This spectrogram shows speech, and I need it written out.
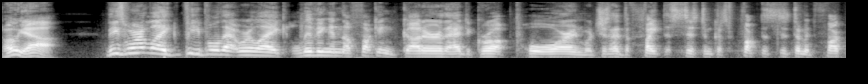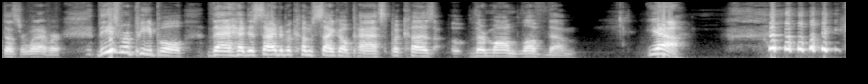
Oh yeah, These weren't like people that were like living in the fucking gutter that had to grow up poor and were just had to fight the system because fuck the system it fucked us or whatever. These were people that had decided to become psychopaths because their mom loved them. yeah, like,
